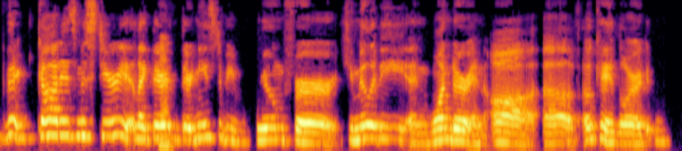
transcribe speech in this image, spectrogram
that God is mysterious. Like there, yeah. there needs to be room for humility and wonder and awe of, okay, Lord,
